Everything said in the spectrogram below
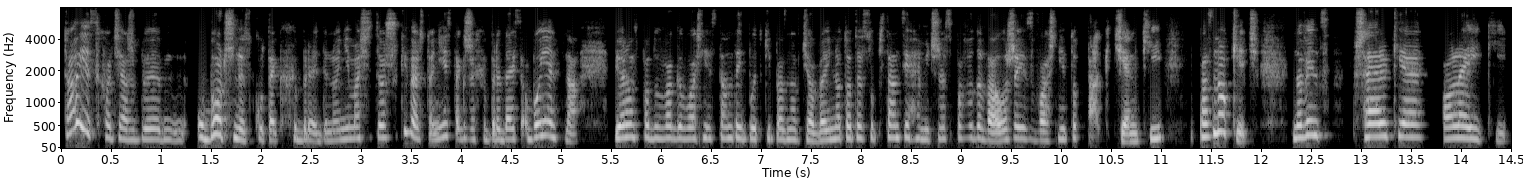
to jest chociażby uboczny skutek hybrydy. No nie ma się co oszukiwać. To nie jest tak, że hybryda jest obojętna. Biorąc pod uwagę właśnie stan tej płytki paznokciowej, no to te substancje chemiczne spowodowały, że jest właśnie to tak cienki paznokieć. No więc wszelkie olejki,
